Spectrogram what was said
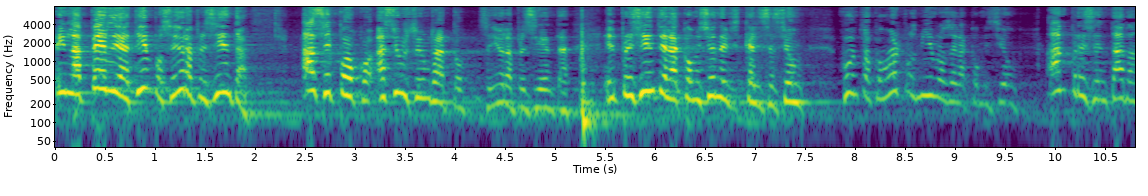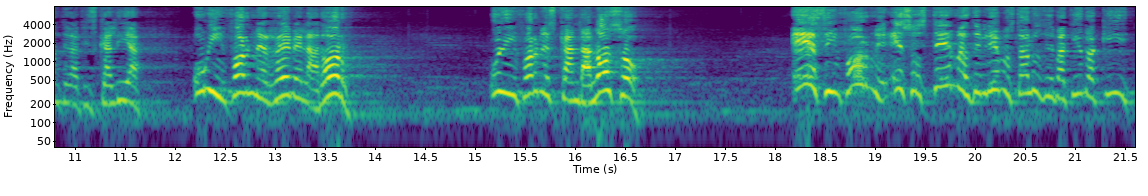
En la pérdida de tiempo, señora presidenta. Hace poco, hace un rato, señora presidenta, el presidente de la Comisión de Fiscalización junto con otros miembros de la comisión, han presentado ante la Fiscalía un informe revelador, un informe escandaloso. Ese informe, esos temas deberíamos estarlos debatiendo aquí,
